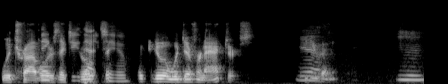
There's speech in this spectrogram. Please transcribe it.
with travelers, They they, could could do that they- too. They could do it with different actors. Yeah. even. mm-hmm.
